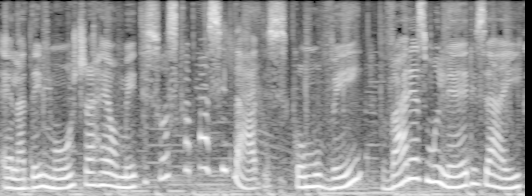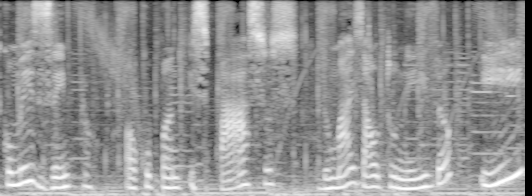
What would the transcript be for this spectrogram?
Ela demonstra realmente suas capacidades, como vem várias mulheres aí como exemplo ocupando espaços do mais alto nível e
